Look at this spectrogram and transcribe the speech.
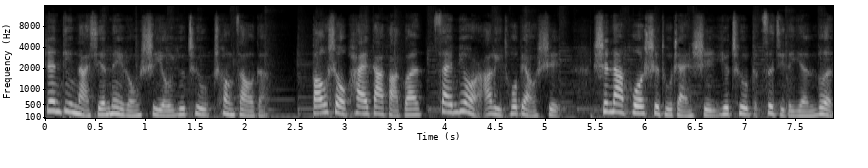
认定哪些内容是由 YouTube 创造的。保守派大法官塞缪尔·阿里托表示，施纳珀试图展示 YouTube 自己的言论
